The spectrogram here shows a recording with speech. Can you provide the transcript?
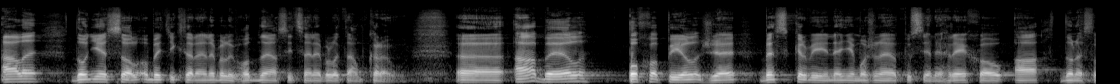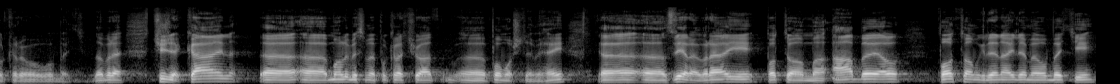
ale doniesol obeti, které nebyly vhodné a sice nebylo tam krv. Eh, Abel pochopil, že bez krvi není možné odpustěné hriechov a donesl krvovou obeť. Dobré? Čiže Kain, mohli bychom pokračovat, uh, pomožte mi, hej? Zvěra v raji, potom Abel, potom, kde najdeme obeti?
